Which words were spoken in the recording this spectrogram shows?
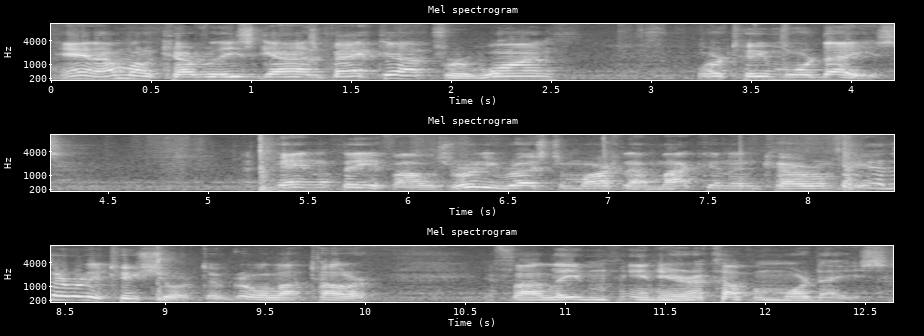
And I'm going to cover these guys back up for one or two more days technically, if I was really rushed to market, I might couldn't uncover them. Yeah, they're really too short. They'll grow a lot taller if I leave them in here a couple more days.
